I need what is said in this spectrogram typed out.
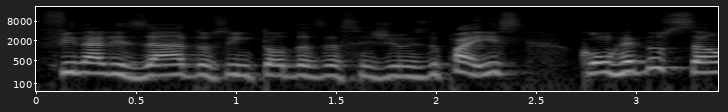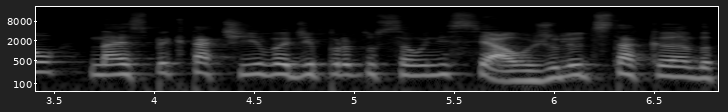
finalizados em todas as regiões do país, com redução na expectativa de produção inicial. O Júlio destacando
